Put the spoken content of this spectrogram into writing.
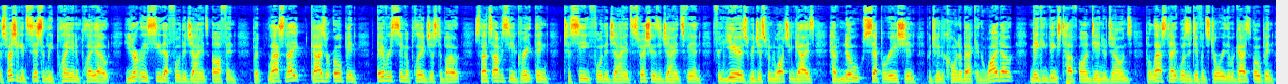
especially consistently play in and play out. You don't really see that for the Giants often. But last night, guys were open every single play just about. So that's obviously a great thing to see for the Giants, especially as a Giants fan. For years, we've just been watching guys have no separation between the cornerback and the wideout, making things tough on Daniel Jones. But last night was a different story. There were guys open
